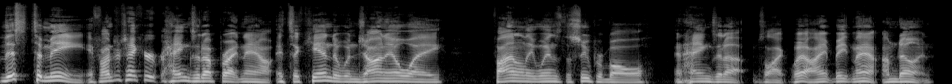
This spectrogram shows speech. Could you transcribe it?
this to me if undertaker hangs it up right now it's akin to when john elway finally wins the super bowl and hangs it up. It's like well i ain't beating that. I'm done.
